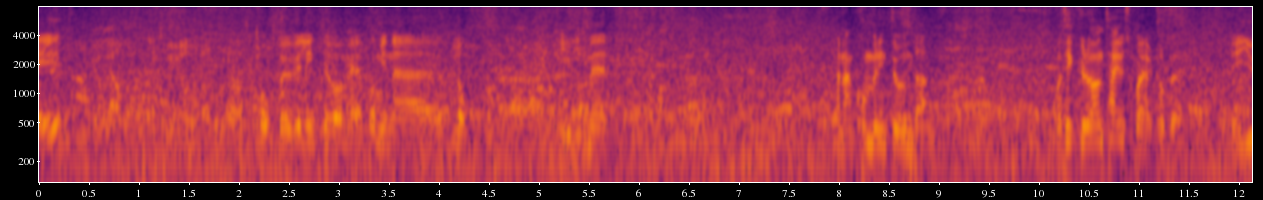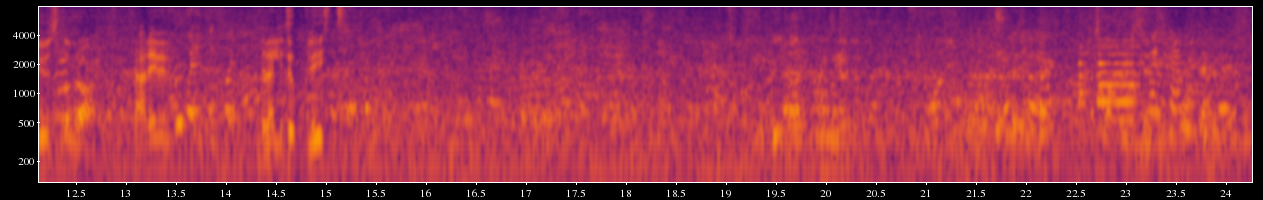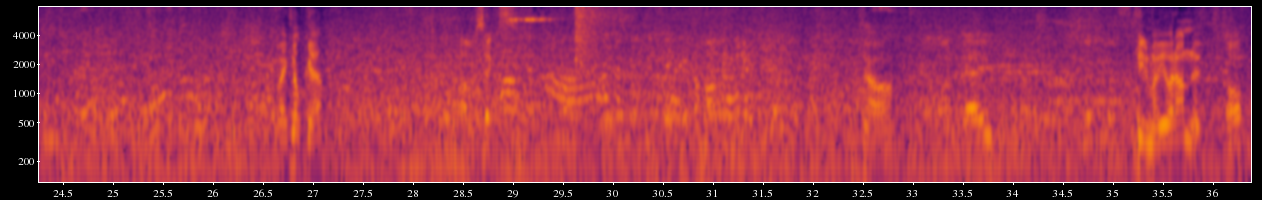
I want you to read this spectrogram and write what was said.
Hej. Tobbe vill inte vara med på mina bloggfilmer. Men han kommer inte undan. Vad tycker du om Times Square, Tobbe? Det är ljust och bra. Ja, det är, det är väldigt upplyst. Vad är klockan? Halv sex. Ja. Filmar varandra nu? Ja.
